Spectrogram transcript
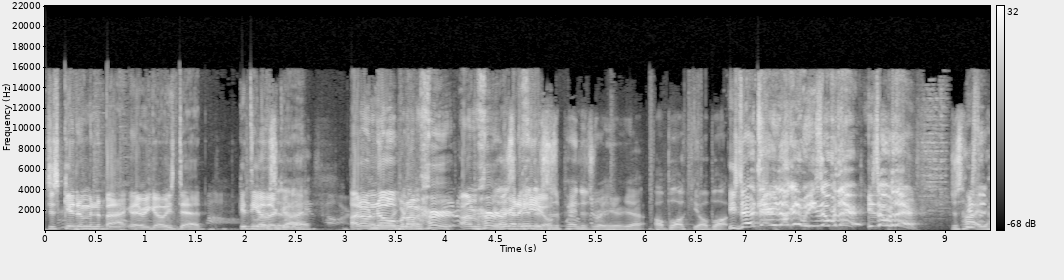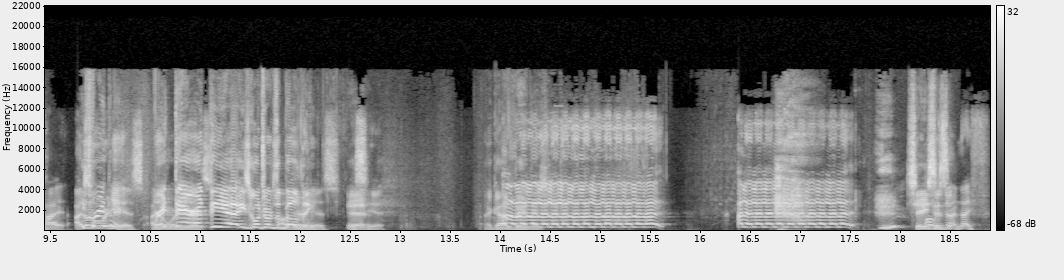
Just get him in the back. There we go. He's dead. Get the Where's other the guy. guy? I don't I don't know, but I'm hurt. I'm hurt. I gotta heal. There's a bandage right here. Yeah, I'll block you. I'll block. He's right there. He's not gonna. He's over there. He's over there. Just hide, hide. I don't know right where he there. is. I right there he at the. Uh, he's going towards the Oh, building. There he is. I see it. I got bandage. Oh, Chase is. a knife.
